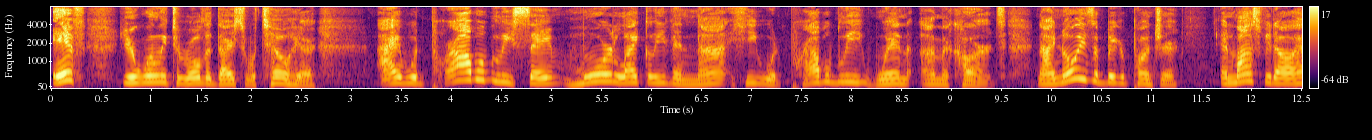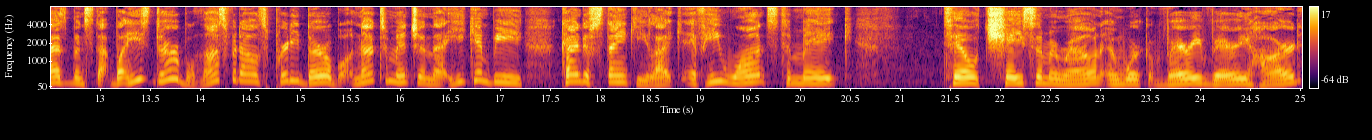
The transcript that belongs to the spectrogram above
If you're willing to roll the dice with till here I would probably say more likely than not, he would probably win on the cards. Now, I know he's a bigger puncher, and Masvidal has been stopped, but he's durable. Masvidal is pretty durable. Not to mention that he can be kind of stanky. Like, if he wants to make Till chase him around and work very, very hard,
